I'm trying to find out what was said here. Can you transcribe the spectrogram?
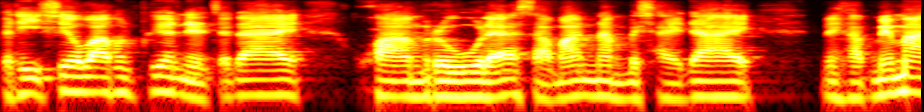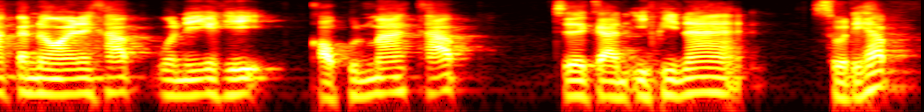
กะทิเชื่อว่าเพื่อนๆเนี่ยจะได้ความรู้และสามารถนำไปใช้ได้นะครับ ไม่มากก็น้อยนะครับ วันนี้กะทิขอบคุณมากครับ เจอกัน EP หน้า สวัสดีครับ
